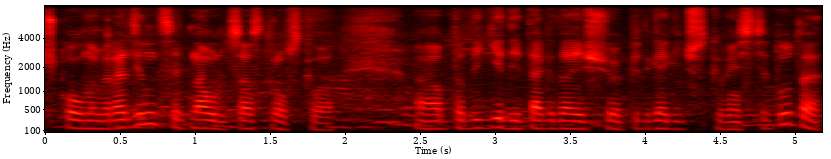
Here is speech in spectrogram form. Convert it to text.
школы номер 11 на улице Островского, э, под эгидой тогда еще педагогического института,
